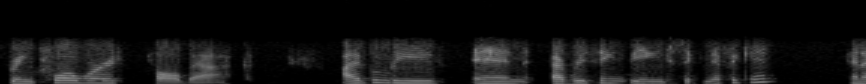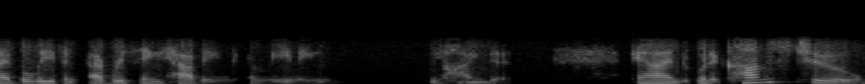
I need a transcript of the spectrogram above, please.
Spring forward, fall back. I believe in everything being significant, and I believe in everything having a meaning behind it. And when it comes to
